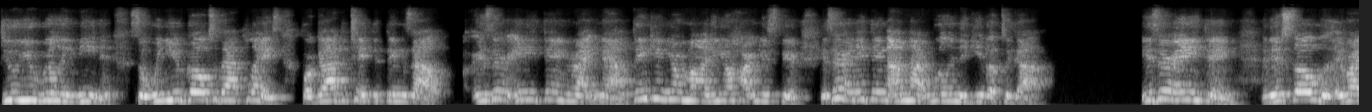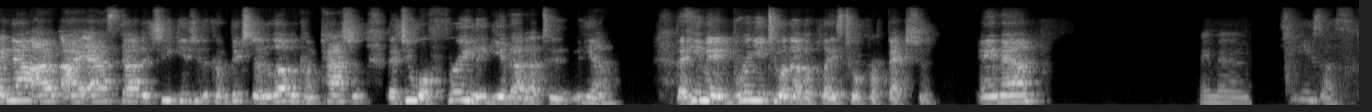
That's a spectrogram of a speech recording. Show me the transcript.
do you really mean it? So when you go to that place for God to take the things out, is there anything right now? Think in your mind, in your heart, in your spirit. Is there anything I'm not willing to give up to God? Is there anything? And if so, right now, I, I ask God that she gives you the conviction and love and compassion that you will freely give that up to Him, that He may bring you to another place, to a perfection. Amen. Amen. Jesus.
